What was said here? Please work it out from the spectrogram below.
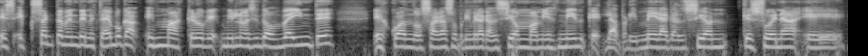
Es exactamente en esta época. Es más, creo que 1920 es cuando saca su primera canción, Mami Smith, que es la primera canción que suena eh,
